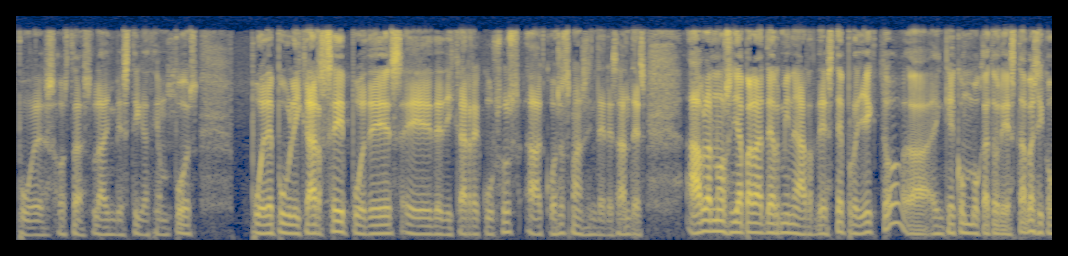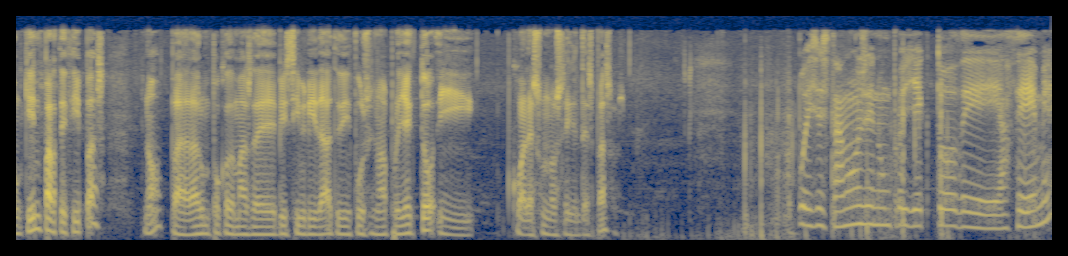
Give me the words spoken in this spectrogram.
pues, ostras, la investigación pues puede publicarse, puedes eh, dedicar recursos a cosas más interesantes. Háblanos ya para terminar de este proyecto, ah, en qué convocatoria estabas y con quién participas, ¿no? Para dar un poco más de visibilidad y difusión al proyecto y cuáles son los siguientes pasos. Pues estamos en un proyecto de ACM,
